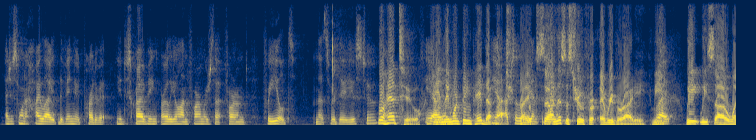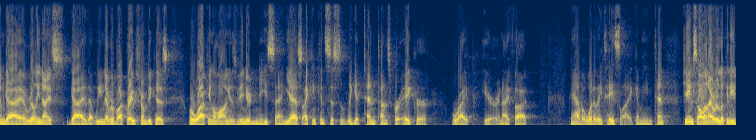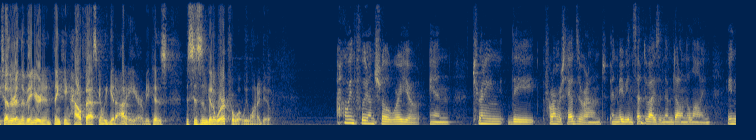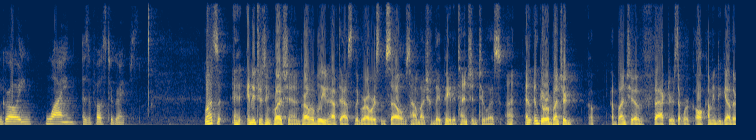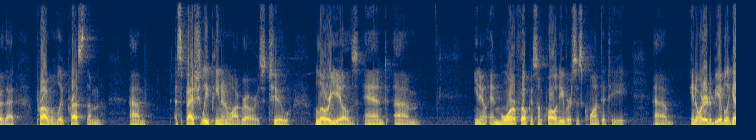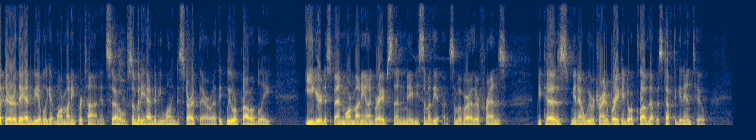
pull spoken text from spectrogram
I just want to highlight the vineyard part of it. You're describing early on farmers that farmed for yields. And that's what they're used to. Well, had to. Yeah, I mean, they weren't being paid that yeah, much, absolutely. right? And so, and this is true for every variety. I mean, right. we we saw one guy, a really nice guy that we never bought grapes from because we're walking along his vineyard and he's saying, Yes, I can consistently get 10 tons per acre ripe here. And I thought, Yeah, but what do they taste like? I mean, 10. James Hall and I were looking at each other in the vineyard and thinking, How fast can we get out of here? Because this isn't going to work for what we want to do. How influential were you in turning the farmers' heads around and maybe incentivizing them down the line in growing wine as opposed to grapes? Well, that's an interesting question. Probably you'd have to ask the growers themselves how much they paid attention to us. I, I think there were a bunch of a, bunch of factors that were all coming together that probably pressed them, um, especially Pinot Noir growers, to lower yields and um, you know and more focus on quality versus quantity. Um, in order to be able to get there, they had to be able to get more money per ton. And so yeah. somebody had to be willing to start there. I think we were probably eager to spend more money on grapes than maybe some of the some of our other friends because you know we were trying to break into a club that was tough to get into.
